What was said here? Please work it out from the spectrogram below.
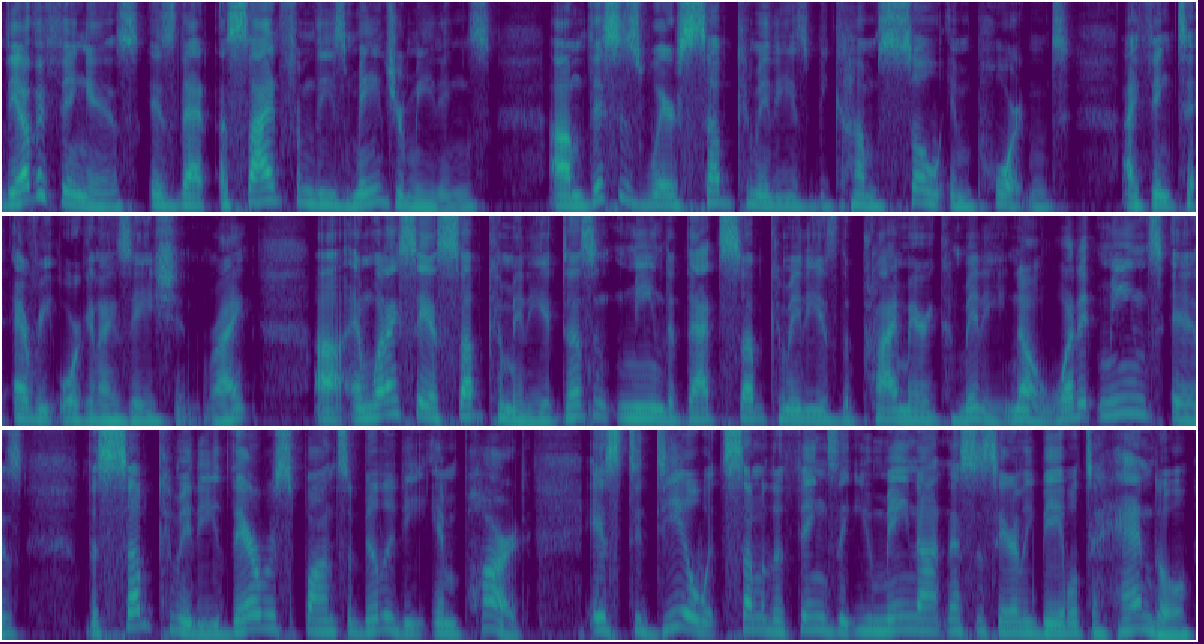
the other thing is, is that aside from these major meetings, um, this is where subcommittees become so important I think, to every organization, right? Uh, and when I say a subcommittee, it doesn't mean that that subcommittee is the primary committee. No, what it means is the subcommittee, their responsibility in part is to deal with some of the things that you may not necessarily be able to handle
